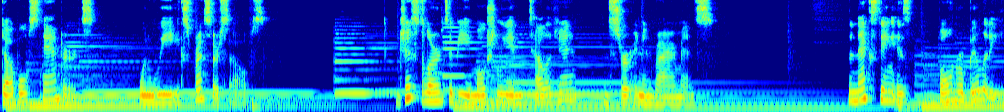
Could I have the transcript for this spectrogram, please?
double standards when we express ourselves. Just learn to be emotionally intelligent in certain environments. The next thing is vulnerability.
